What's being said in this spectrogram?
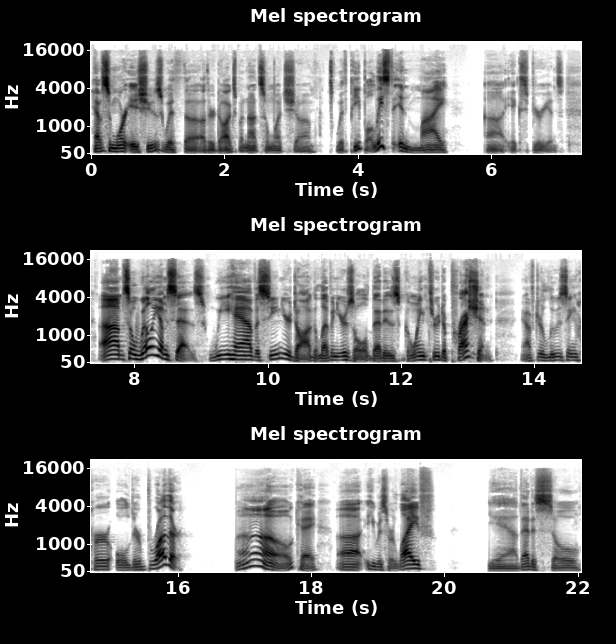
have some more issues with uh, other dogs, but not so much uh, with people, at least in my uh, experience. Um, so William says we have a senior dog, 11 years old, that is going through depression after losing her older brother. Oh, okay. Uh, he was her life. Yeah, that is so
